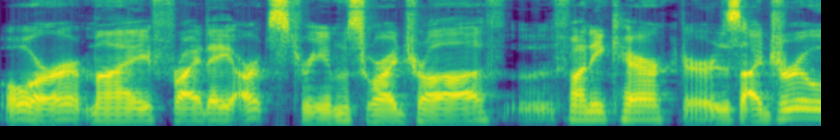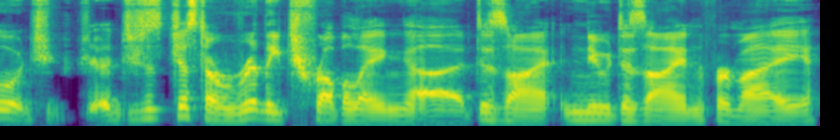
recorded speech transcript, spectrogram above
or my Friday art streams where I draw f- funny characters. I drew j- j- just just a really troubling uh, design, new design for my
